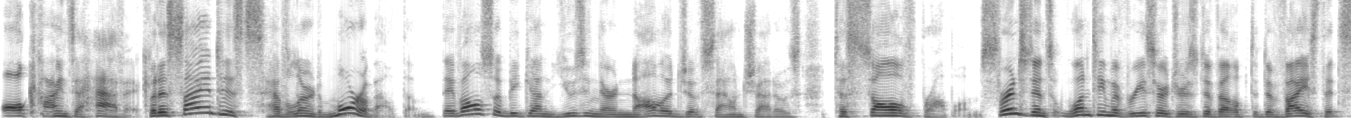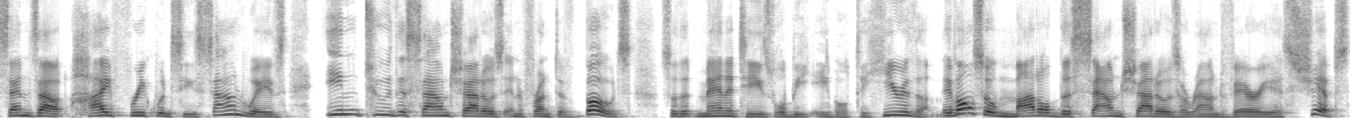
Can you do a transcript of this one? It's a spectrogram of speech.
all kinds of havoc. But as scientists have learned more about them, they've also begun using their knowledge of sound shadows to solve problems. For instance, one team of researchers developed a device that sends out high-frequency sound waves into the sound shadows in front of boats so that manatees will be able to hear them. They've also modeled the sound shadows around various ships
